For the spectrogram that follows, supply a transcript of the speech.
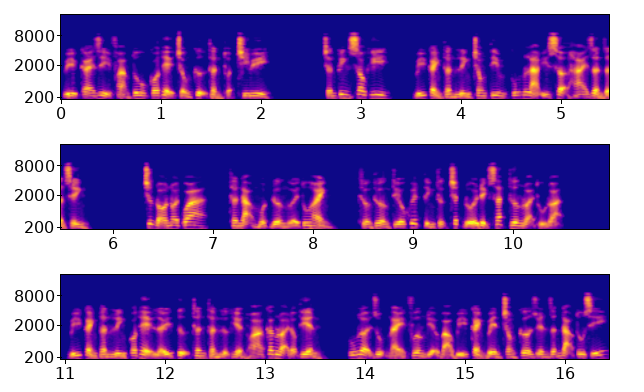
Vì cái gì phạm tu có thể chống cự thần thuật chi uy? Chấn kinh sau khi, bí cảnh thần linh trong tim cũng là ý sợ hãi dần dần sinh. Trước đó nói qua, thần đạo một đường người tu hành, thường thường thiếu khuyết tính thực chất đối địch sát thương loại thủ đoạn. Bí cảnh thần linh có thể lấy tự thân thần lực hiển hóa các loại đầu tiên cũng lợi dụng này phương địa bảo bí cảnh bên trong cơ duyên dẫn đạo tu sĩ.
